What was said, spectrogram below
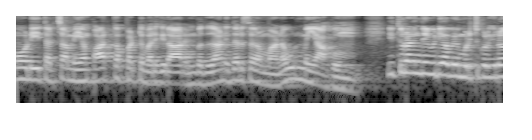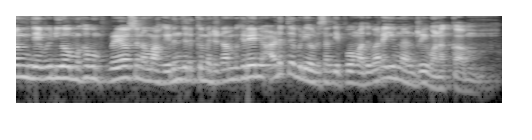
மோடி தற்சமயம் பார்க்கப்பட்டு வருகிறார் என்பதுதான் நிதர்சனமான உண்மையாகும். இத்துடன் இந்த வீடியோவை முடித்துக் கொள்கிறோம். இந்த வீடியோ மிகவும் பிரயோசனமாக இருந்திருக்கும் என்று நம்புகிறேன். அடுத்த வீடியோவில் சந்திப்போம். அதுவரையும் நன்றி வணக்கம்.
